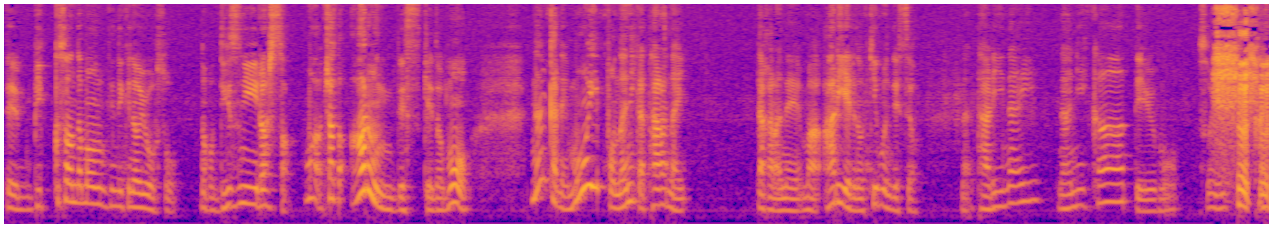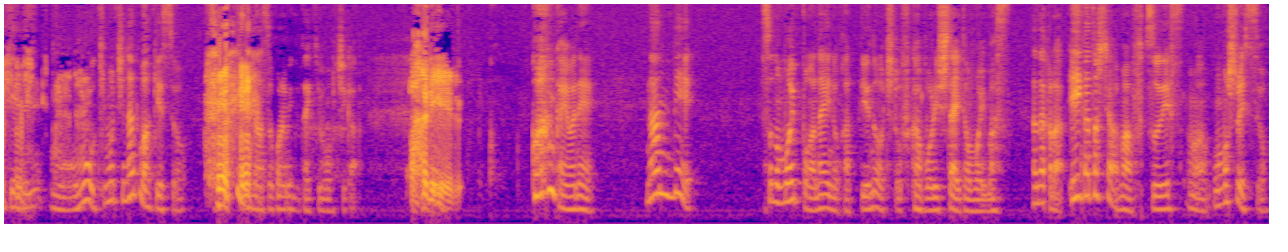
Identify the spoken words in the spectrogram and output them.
てビッグサンダーマウンテン的な要素、なんかディズニーらしさ、まあちゃんとあるんですけども、なんかね、もう一本何か足らない。だからね、まあアリエルの気分ですよ。な足りない？何か？っていう、もう、そういう 海底でね、もう思う気持ちになるわけですよ。アリエルなんですよ、これ見てた気持ちが。アリエル。今回はね、なんで、そのもう一本がないのかっていうのをちょっと深掘りしたいと思います。だから映画としてはまあ普通です。まあ面白いですよ。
